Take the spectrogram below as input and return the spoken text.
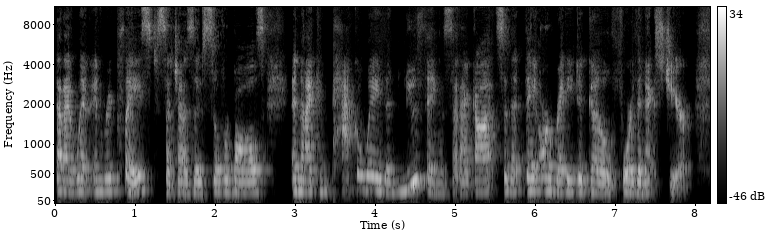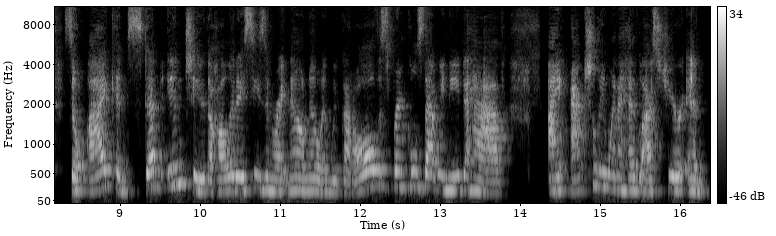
that I went and replaced, such as those silver balls, and then I can pack away the new things that I got so that they are ready to go for the next year. So I can step into the holiday season right now knowing we've got all the sprinkles that we need to have. I actually went ahead last year and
